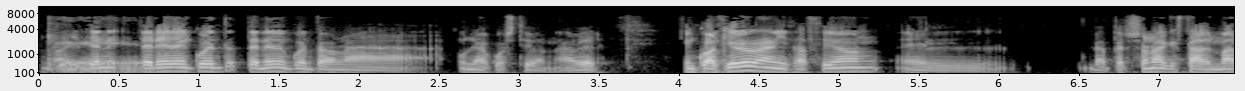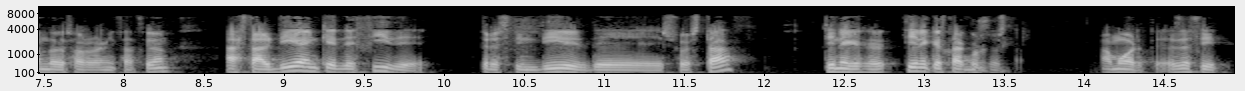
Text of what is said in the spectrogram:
No, y Que- ten- tened en cuenta, tened en cuenta una, una cuestión. A ver, en cualquier organización, el- la persona que está al mando de esa organización, hasta el día en que decide prescindir de su staff, tiene que, tiene que estar con su staff, a muerte. Es decir,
